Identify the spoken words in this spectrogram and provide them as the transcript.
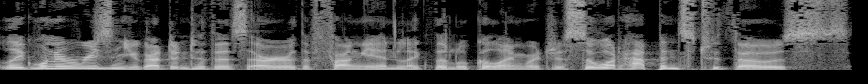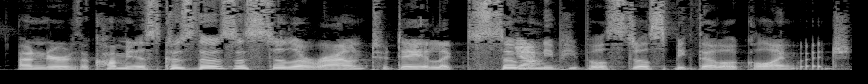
like one of the reasons you got into this are the Fangyan, like the local languages. So what happens to those under the communists? Because those are still around today. Like so yeah. many people still speak their local language.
